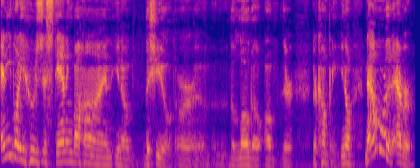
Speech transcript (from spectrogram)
anybody who's just standing behind, you know, the shield or uh, the logo of their their company. You know, now more than ever,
